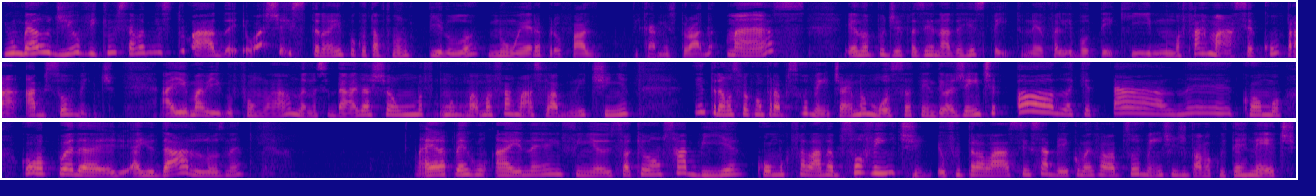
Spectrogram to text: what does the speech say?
e um belo dia eu vi que eu estava menstruada. Eu achei estranho porque eu estava tomando pílula, não era para eu fazer, ficar menstruada, mas eu não podia fazer nada a respeito, né? Eu falei, vou ter que ir numa farmácia comprar absorvente. Aí meu amigo fomos lá andando na cidade, achamos uma, uma, uma farmácia lá bonitinha, entramos para comprar absorvente. Aí uma moça atendeu a gente, olá, que tal, né? Como, como pode ajudá-los, né? Aí ela pergunta, aí, né, enfim, eu, só que eu não sabia como que falava absorvente. Eu fui para lá sem saber como é que falava absorvente, a gente tava com internet.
